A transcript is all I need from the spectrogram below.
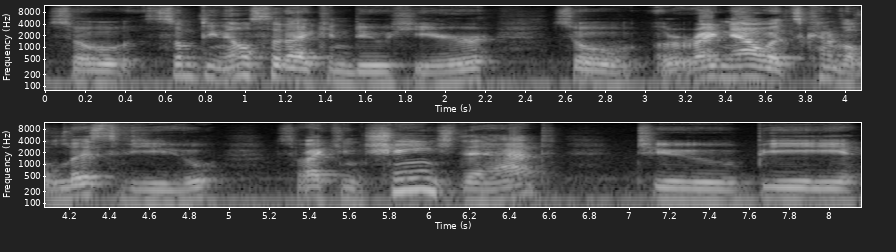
So something else that I can do here, so right now it's kind of a list view, so I can change that to be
